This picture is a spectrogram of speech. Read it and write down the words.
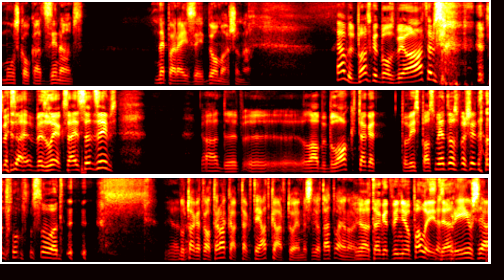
mūsu kaut kāds zināms nepareizība domāšanā. Jā, bet basketbols bija ātrs, bez, bez liekas aizsardzības. Kāda ir uh, labi bloki. Tagad Pavisam pasmietos par šādu sodu. Jā, nu, tagad vēl trakāk, tagad tie atkārtojumi. Es ļoti atvainojos. Jā, tagad viņi jau palīdz. Es esmu brīvs, jā,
